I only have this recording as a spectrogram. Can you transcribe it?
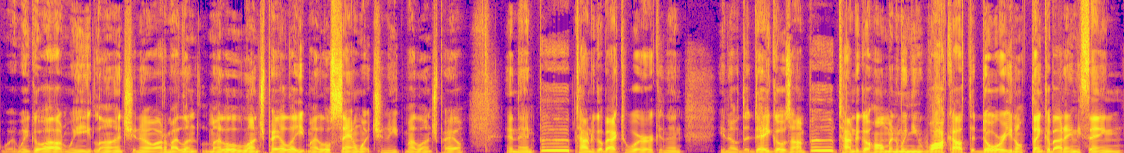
we go out and we eat lunch. You know, out of my my little lunch pail, I eat my little sandwich and eat my lunch pail. And then boop, time to go back to work. And then you know the day goes on. Boop, time to go home. And when you walk out the door, you don't think about anything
